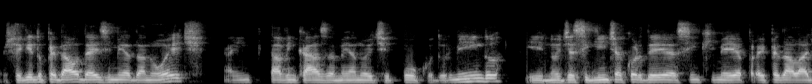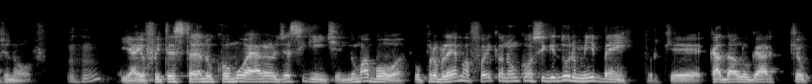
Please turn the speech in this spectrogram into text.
eu cheguei do pedal 10 e meia da noite, aí estava em casa meia-noite e pouco dormindo, e no dia seguinte acordei às 5 e meia para ir pedalar de novo. Uhum. E aí eu fui testando como era o dia seguinte, numa boa. O problema foi que eu não consegui dormir bem, porque cada lugar que eu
